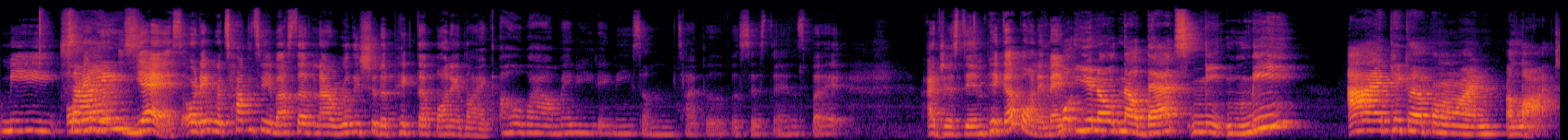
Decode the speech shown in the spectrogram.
me signs. Were, yes, or they were talking to me about stuff, and I really should have picked up on it. Like, oh wow, maybe they need some type of assistance, but I just didn't pick up on it. Maybe. Well, you know, now that's me. Me, I pick up on a lot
